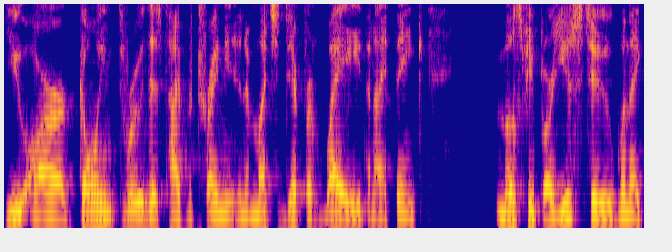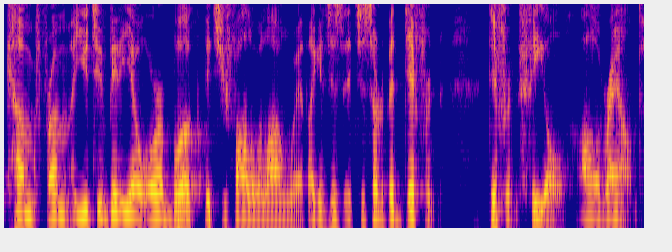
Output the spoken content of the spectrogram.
You are going through this type of training in a much different way than I think most people are used to when they come from a YouTube video or a book that you follow along with. Like it's just it's just sort of a different different feel all around.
